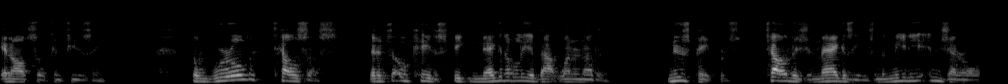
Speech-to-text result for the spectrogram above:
and also confusing. The world tells us that it's okay to speak negatively about one another. Newspapers, television, magazines, and the media in general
